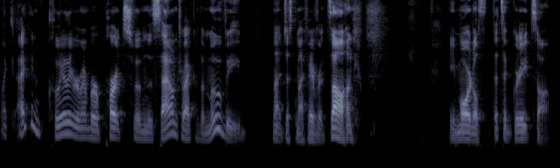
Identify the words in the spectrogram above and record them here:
Like, I can clearly remember parts from the soundtrack of the movie, not just my favorite song. Immortals, that's a great song.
